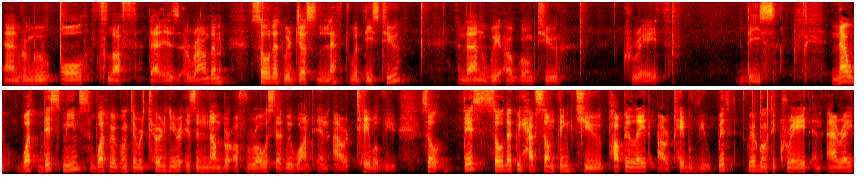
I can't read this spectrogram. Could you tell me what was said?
and remove all fluff that is around them so that we're just left with these two and then we are going to create these. Now what this means, what we're going to return here is the number of rows that we want in our table view. So this, so that we have something to populate our table view with, we're going to create an array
